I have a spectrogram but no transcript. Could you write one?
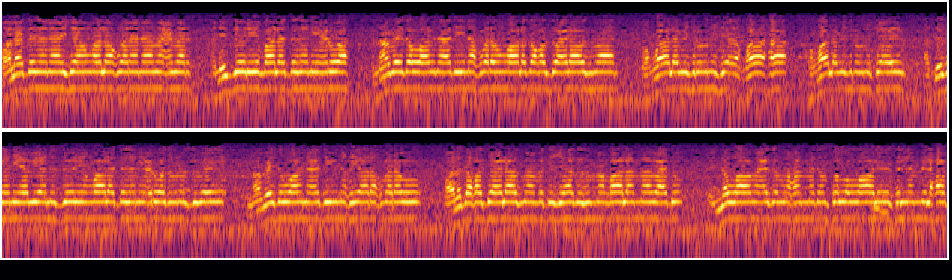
قال دثنا هشام قال أخبرنا معمر عن الزهري قال دثني عروة أن عبيد الله بن عدي اخبره قال دخلت على عثمان وقال بشر بن قاحة وقال بشر بن شهيب حدثني أبي عن الزهري قال حدثني عروة بن الزبير أن عبيد الله بن عدي بن خيار أخبره قال دخلت على عثمان فتشهد ثم قال أما بعد إن الله بعث محمدا صلى الله عليه وسلم بالحق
